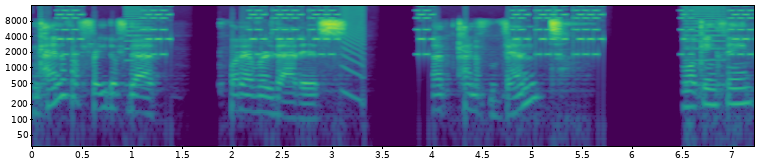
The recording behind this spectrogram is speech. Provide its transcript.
I'm kind of afraid of that, whatever that is. That kind of vent looking thing.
